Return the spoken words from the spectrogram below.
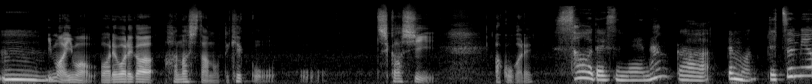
うん。今今我々が話したのって結構近しい憧れ？そうですね。なんか、でも絶妙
